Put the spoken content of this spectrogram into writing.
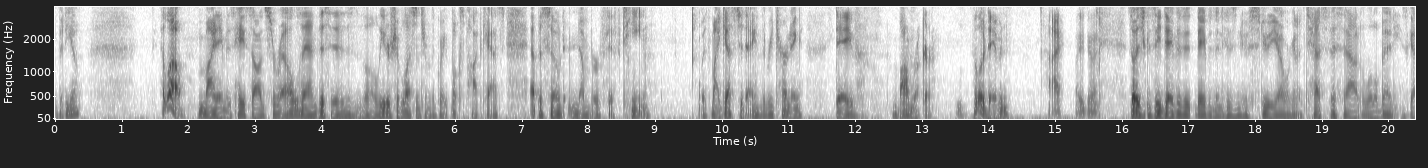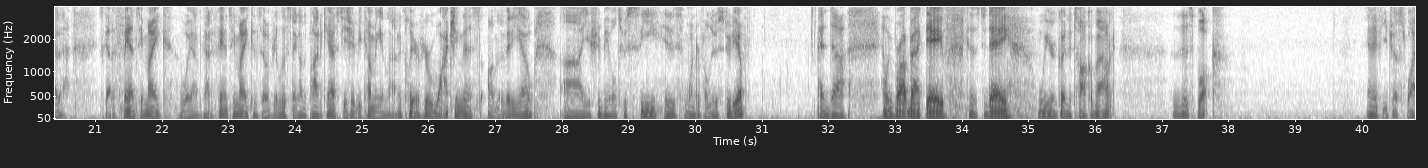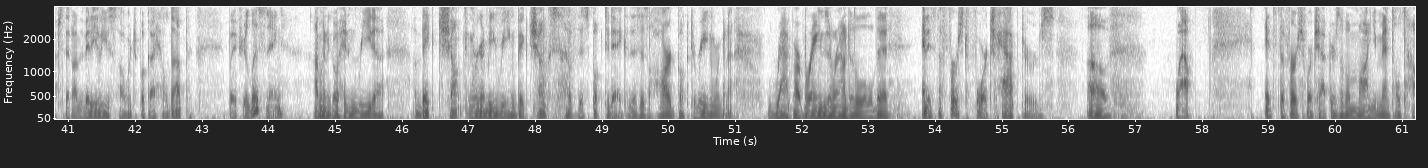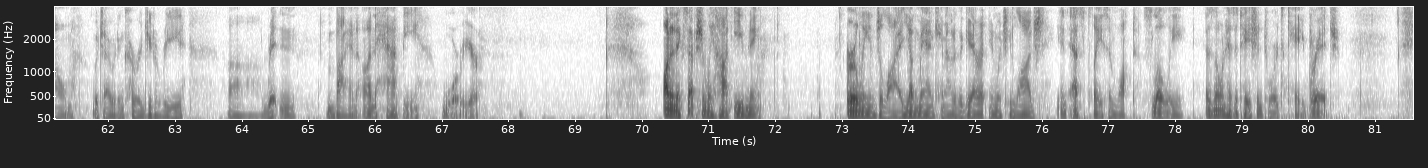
the video. Hello, my name is Jesan Sorrells, and this is the Leadership Lessons from the Great Books podcast, episode number 15, with my guest today, the returning Dave Baumrucker. Hello, David. Hi, how are you doing? So as you can see, Dave is Dave is in his new studio. We're going to test this out a little bit. He's got a he's got a fancy mic. The way I've got a fancy mic, and so if you're listening on the podcast, you should be coming in loud and clear. If you're watching this on the video, uh, you should be able to see his wonderful new studio. And uh, and we brought back Dave because today we are going to talk about this book. And if you just watched it on the video, you saw which book I held up. But if you're listening, I'm going to go ahead and read a a big chunk, and we're going to be reading big chunks of this book today because this is a hard book to read, and we're going to wrap our brains around it a little bit. And it's the first four chapters of, well, it's the first four chapters of a monumental tome, which I would encourage you to read, uh, written by an unhappy warrior. On an exceptionally hot evening, Early in July, a young man came out of the garret in which he lodged in S Place and walked slowly, as though in hesitation, towards K Bridge.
